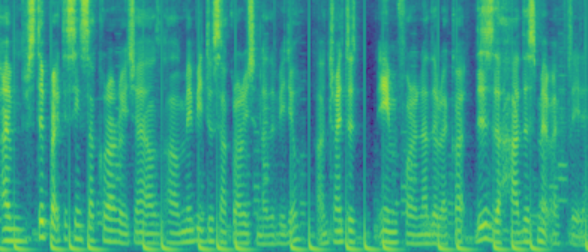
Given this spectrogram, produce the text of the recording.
I'm still practicing Sakura Ridge. I'll, I'll maybe do Sakura Ridge another video. I'm trying to aim for another record. This is the hardest map I've played. Eh?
